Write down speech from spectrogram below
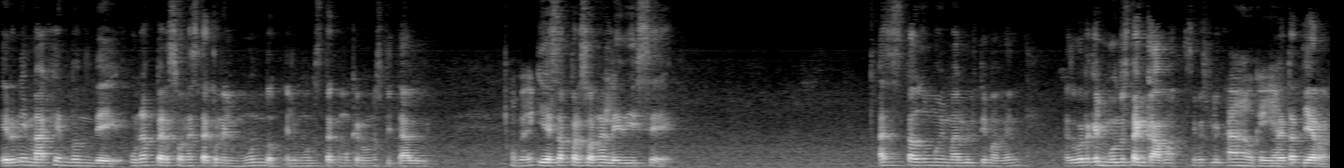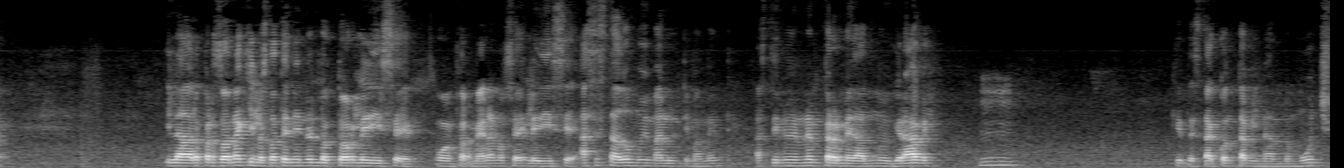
era una imagen donde una persona está con el mundo. El mundo está como que en un hospital, güey. Ok. Y esa persona le dice, has estado muy mal últimamente. Haz cuenta que el mundo está en cama, ¿sí me explico? Ah, ok, ya. Planeta Tierra. Y la, la persona a quien lo está atendiendo el doctor le dice, o enfermera, no sé, le dice, has estado muy mal últimamente. Has tenido una enfermedad muy grave Ujú. que te está contaminando mucho.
